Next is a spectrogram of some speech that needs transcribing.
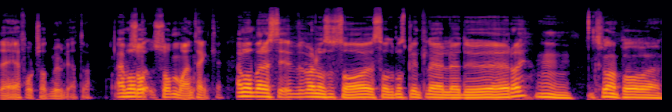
det er fortsatt muligheter. Må- Så, sånn må en tenke. Jeg må bare si, Var det noen som så, så du må Sprint Løyele, du, Roy? Mm. På eh,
